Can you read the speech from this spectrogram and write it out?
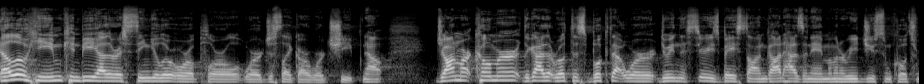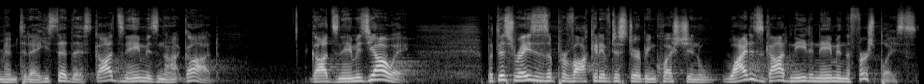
Elohim can be either a singular or a plural word, just like our word sheep. Now, John Mark Comer, the guy that wrote this book that we're doing this series based on, God Has a Name, I'm going to read you some quotes from him today. He said this God's name is not God, God's name is Yahweh. But this raises a provocative, disturbing question why does God need a name in the first place?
